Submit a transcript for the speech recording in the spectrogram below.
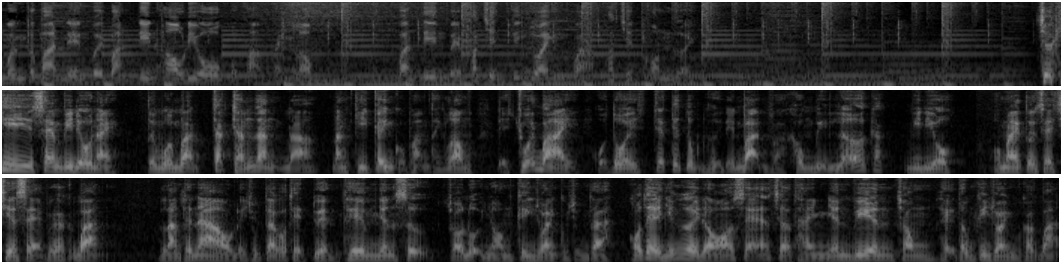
mừng các bạn đến với bản tin audio của Phạm Thành Long. Bản tin về phát triển kinh doanh và phát triển con người. Trước khi xem video này, tôi muốn bạn chắc chắn rằng đã đăng ký kênh của Phạm Thành Long để chuỗi bài của tôi sẽ tiếp tục gửi đến bạn và không bị lỡ các video. Hôm nay tôi sẽ chia sẻ với các bạn làm thế nào để chúng ta có thể tuyển thêm nhân sự cho đội nhóm kinh doanh của chúng ta. Có thể những người đó sẽ trở thành nhân viên trong hệ thống kinh doanh của các bạn,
